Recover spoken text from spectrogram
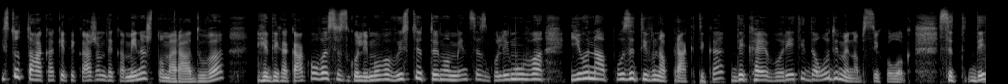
Исто така ќе ти кажам дека мене што ме радува е дека како ова се зголемува во истиот тој момент се зголемува и она позитивна практика дека е во ред и да одиме на психолог. Се де,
